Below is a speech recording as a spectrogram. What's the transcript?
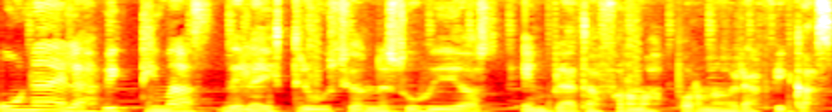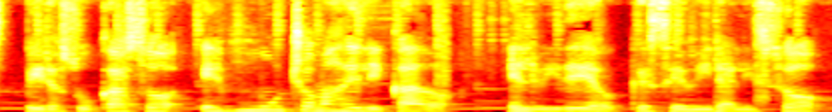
una de las víctimas de la distribución de sus videos en plataformas pornográficas, pero su caso es mucho más delicado. El video que se viralizó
